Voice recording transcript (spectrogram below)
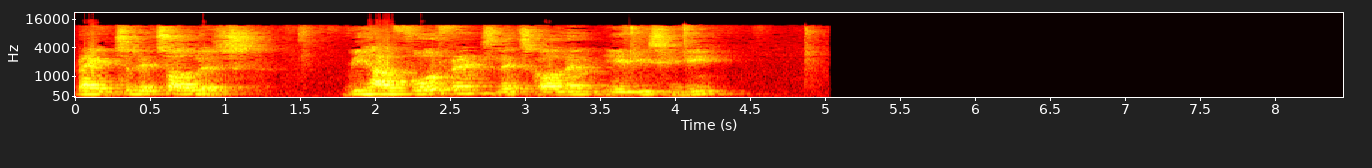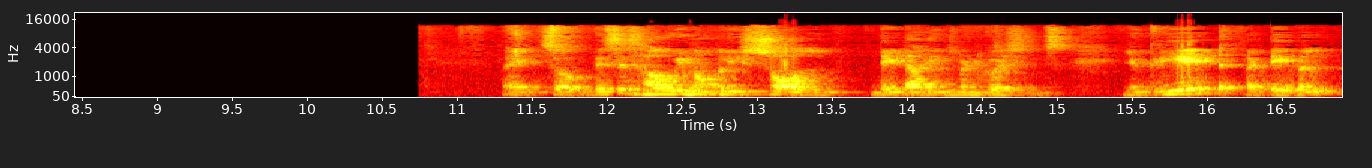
Right, so let's solve this. We have four friends, let's call them A, B, C, D. Right, so this is how we normally solve data arrangement questions. You create a table,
